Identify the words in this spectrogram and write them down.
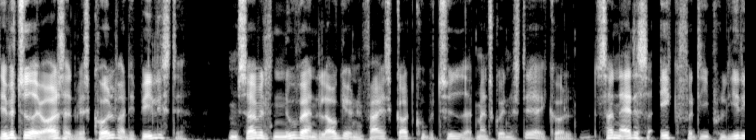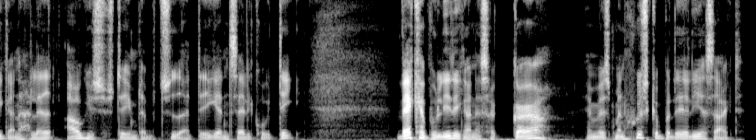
Det betyder jo også, at hvis kul var det billigste, så vil den nuværende lovgivning faktisk godt kunne betyde, at man skulle investere i kul. Sådan er det så ikke, fordi politikerne har lavet et afgiftssystem, der betyder, at det ikke er en særlig god idé. Hvad kan politikerne så gøre? Jamen, hvis man husker på det, jeg lige har sagt,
